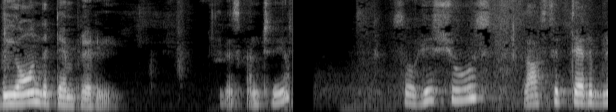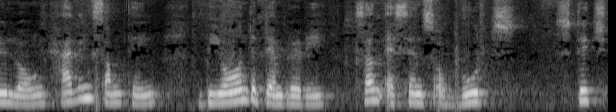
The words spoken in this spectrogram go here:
beyond the temporary. Let us continue. So his shoes lasted terribly long, having something beyond the temporary, some essence of boots stitch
